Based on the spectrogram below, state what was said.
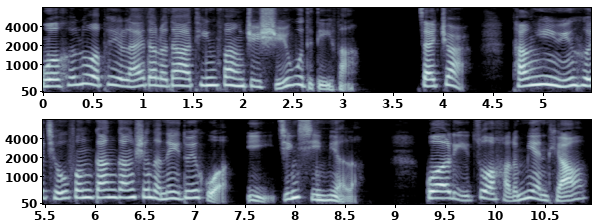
我和洛佩来到了大厅放置食物的地方。在这儿，唐映云和裘风刚刚生的那堆火已经熄灭了，锅里做好的面条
